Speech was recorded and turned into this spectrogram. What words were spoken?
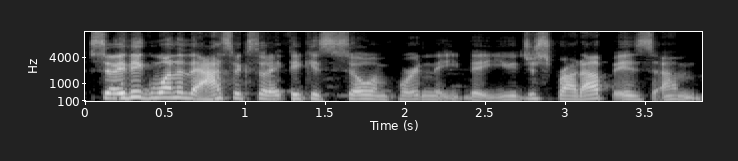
So i think one of the aspects that i think is so important that, you, that you just brought up is um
